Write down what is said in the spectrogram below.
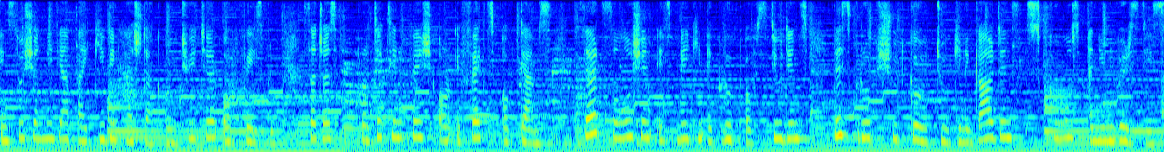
in social media by giving hashtag on Twitter or Facebook such as protecting fish or effects of dams. Third solution is making a group of students. This group should go to kindergartens, schools and universities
